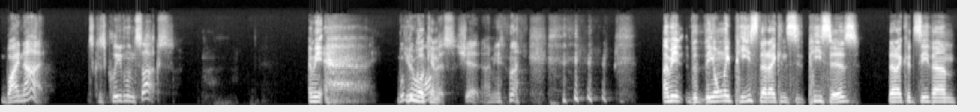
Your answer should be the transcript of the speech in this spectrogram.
Why not? It's cuz Cleveland sucks. I mean, Move You're looking- Columbus. Shit. I mean, like, I mean, the, the only piece that I can see pieces that I could see them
